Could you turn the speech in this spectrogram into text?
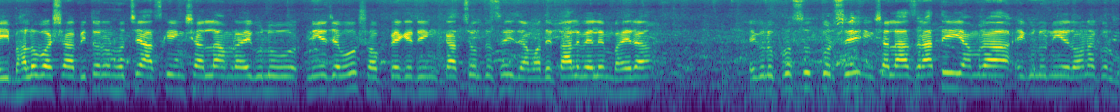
এই ভালোবাসা বিতরণ হচ্ছে। আজকে ইনশাল্লাহ আমরা এগুলো নিয়ে যাব। সব প্যাকেটিং কাজ চলতেছে যে আমাদের তালেব এলেম ভাইরা এগুলো প্রস্তুত করছে। ইনশাল্লাহ আজ রাতেই আমরা এগুলো নিয়ে রওনা করব।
